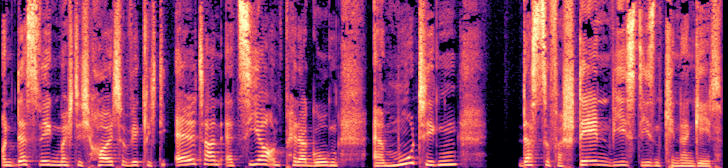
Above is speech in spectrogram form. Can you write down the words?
Und deswegen möchte ich heute wirklich die Eltern, Erzieher und Pädagogen ermutigen, das zu verstehen, wie es diesen Kindern geht.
